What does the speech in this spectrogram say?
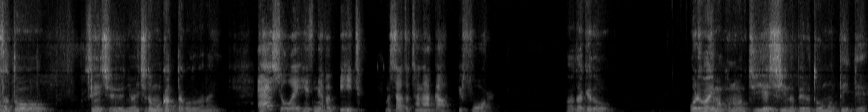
将人選手には一度も勝ったことがない。Actually, he's never beat Masato Tanaka before. あだけど、俺は今この GSC のベルトを持っていて、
